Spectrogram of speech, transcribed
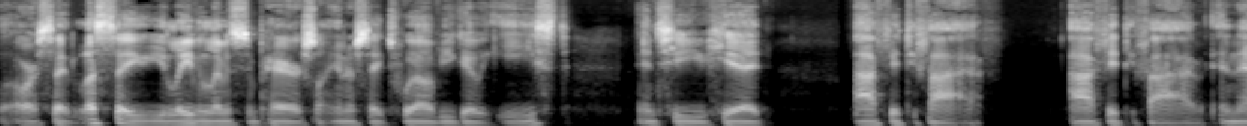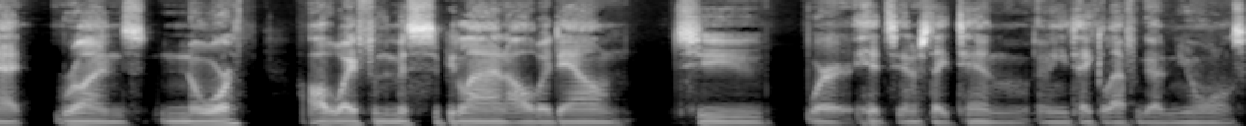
or say, let's say you leave in Livingston Parish on Interstate 12, you go east until you hit I 55, I 55, and that runs north all the way from the Mississippi line all the way down to where it hits Interstate 10 and you take a left and go to New Orleans.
